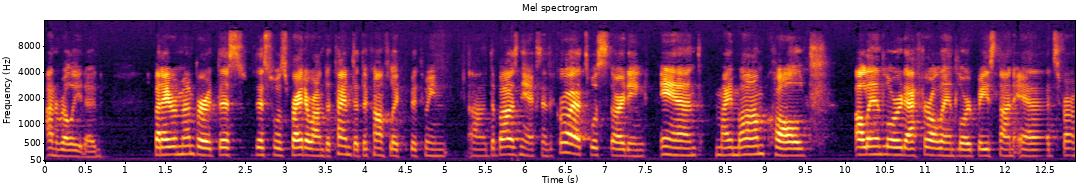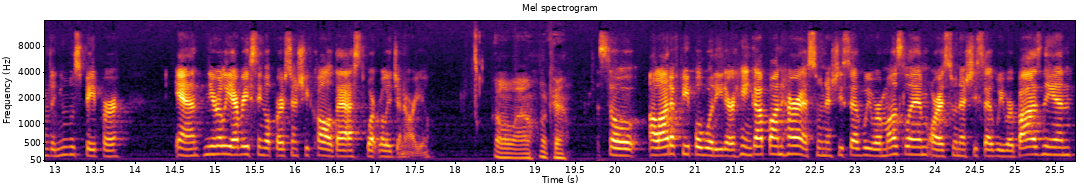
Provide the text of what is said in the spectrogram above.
unrelated. But I remember this this was right around the time that the conflict between uh, the Bosniaks and the Croats was starting, and my mom called a landlord after a landlord based on ads from the newspaper, and nearly every single person she called asked, "What religion are you?" oh wow, okay, So a lot of people would either hang up on her as soon as she said we were Muslim, or as soon as she said we were Bosnian,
